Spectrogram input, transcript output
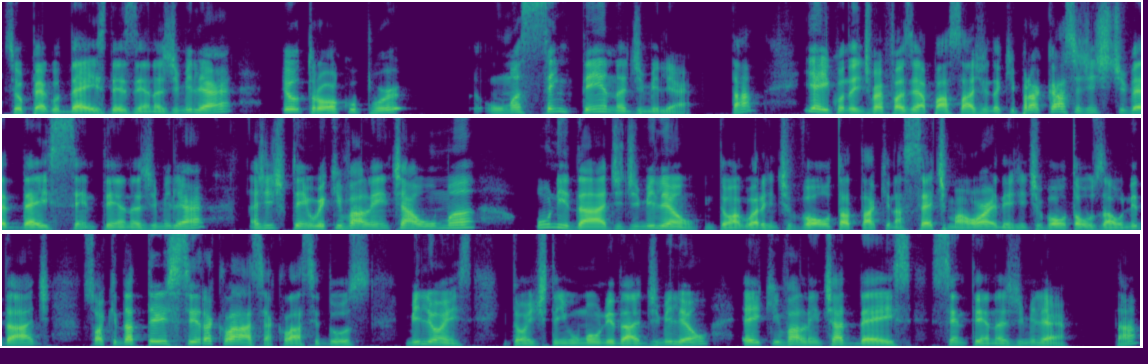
Se eu pego 10 dezenas de milhar, eu troco por uma centena de milhar. Tá? E aí, quando a gente vai fazer a passagem daqui para cá, se a gente tiver 10 centenas de milhar, a gente tem o equivalente a uma unidade de milhão. Então, agora a gente volta a estar aqui na sétima ordem, a gente volta a usar a unidade, só que da terceira classe, a classe dos milhões. Então, a gente tem uma unidade de milhão, é equivalente a 10 centenas de milhar. Tá?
